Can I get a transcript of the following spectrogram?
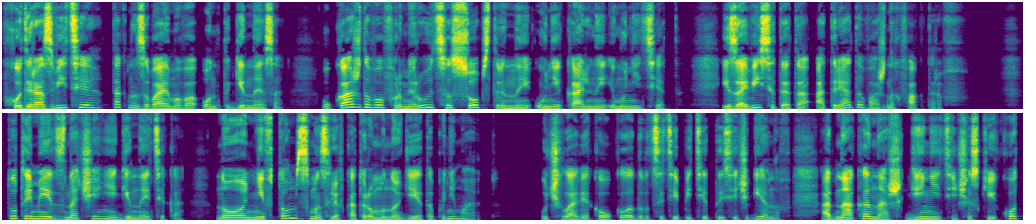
В ходе развития так называемого онтогенеза у каждого формируется собственный уникальный иммунитет, и зависит это от ряда важных факторов. Тут имеет значение генетика, но не в том смысле, в котором многие это понимают. У человека около 25 тысяч генов, однако наш генетический код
